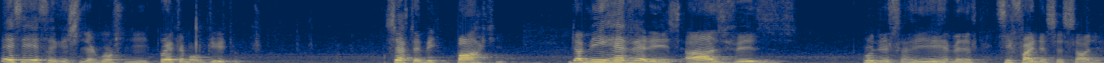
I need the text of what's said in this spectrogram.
esse, esse, esse negócio de poeta maldito, certamente parte da minha irreverência. Às vezes, quando essa irreverência se faz necessária,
